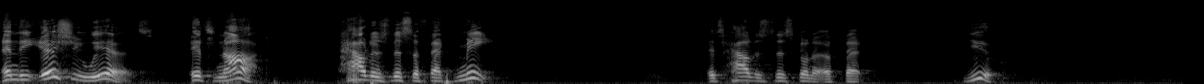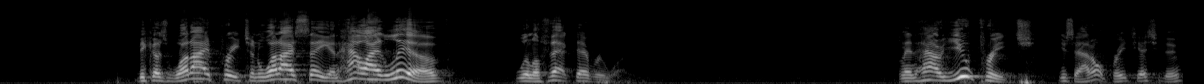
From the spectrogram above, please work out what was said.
and the issue is, it's not how does this affect me? It's how does this going to affect you? Because what I preach and what I say and how I live will affect everyone. And how you preach, you say, I don't preach. Yes, you do.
